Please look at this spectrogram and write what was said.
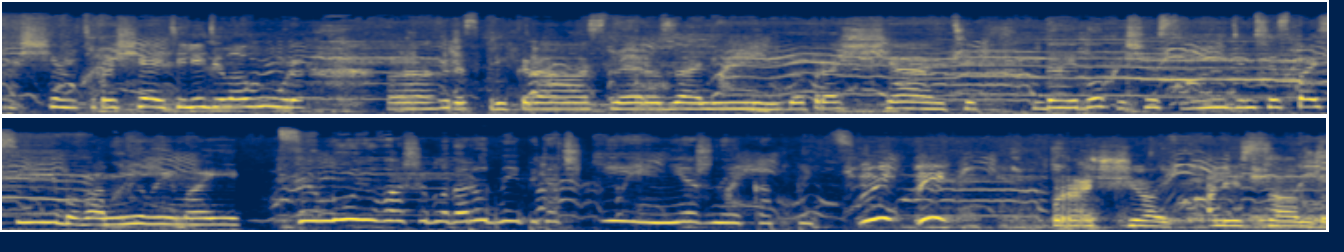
Прощайте, прощайте, леди Лаура. Ах, распрекрасная Розалинда, прощайте. Дай бог еще свидимся. Спасибо вам, милые мои. Целую ваши благородные пятачки и нежные копытцы. Прощай, Александр.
